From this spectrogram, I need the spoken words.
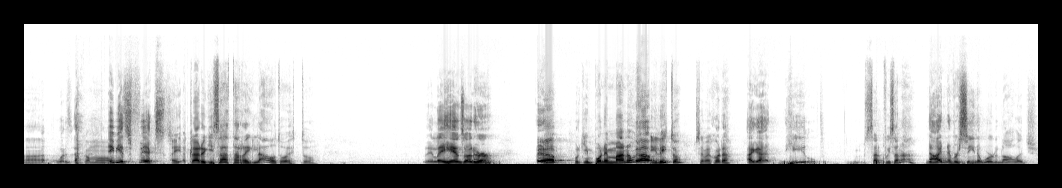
Ah, What is? Como- Maybe it's fixed. ay, claro, quizás está arreglado todo esto. They lay hands on her. Yep, porque imponen manos Yep. y listo, se mejora. I got healed. Fui sanada. Now, I'd never seen a word of knowledge.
